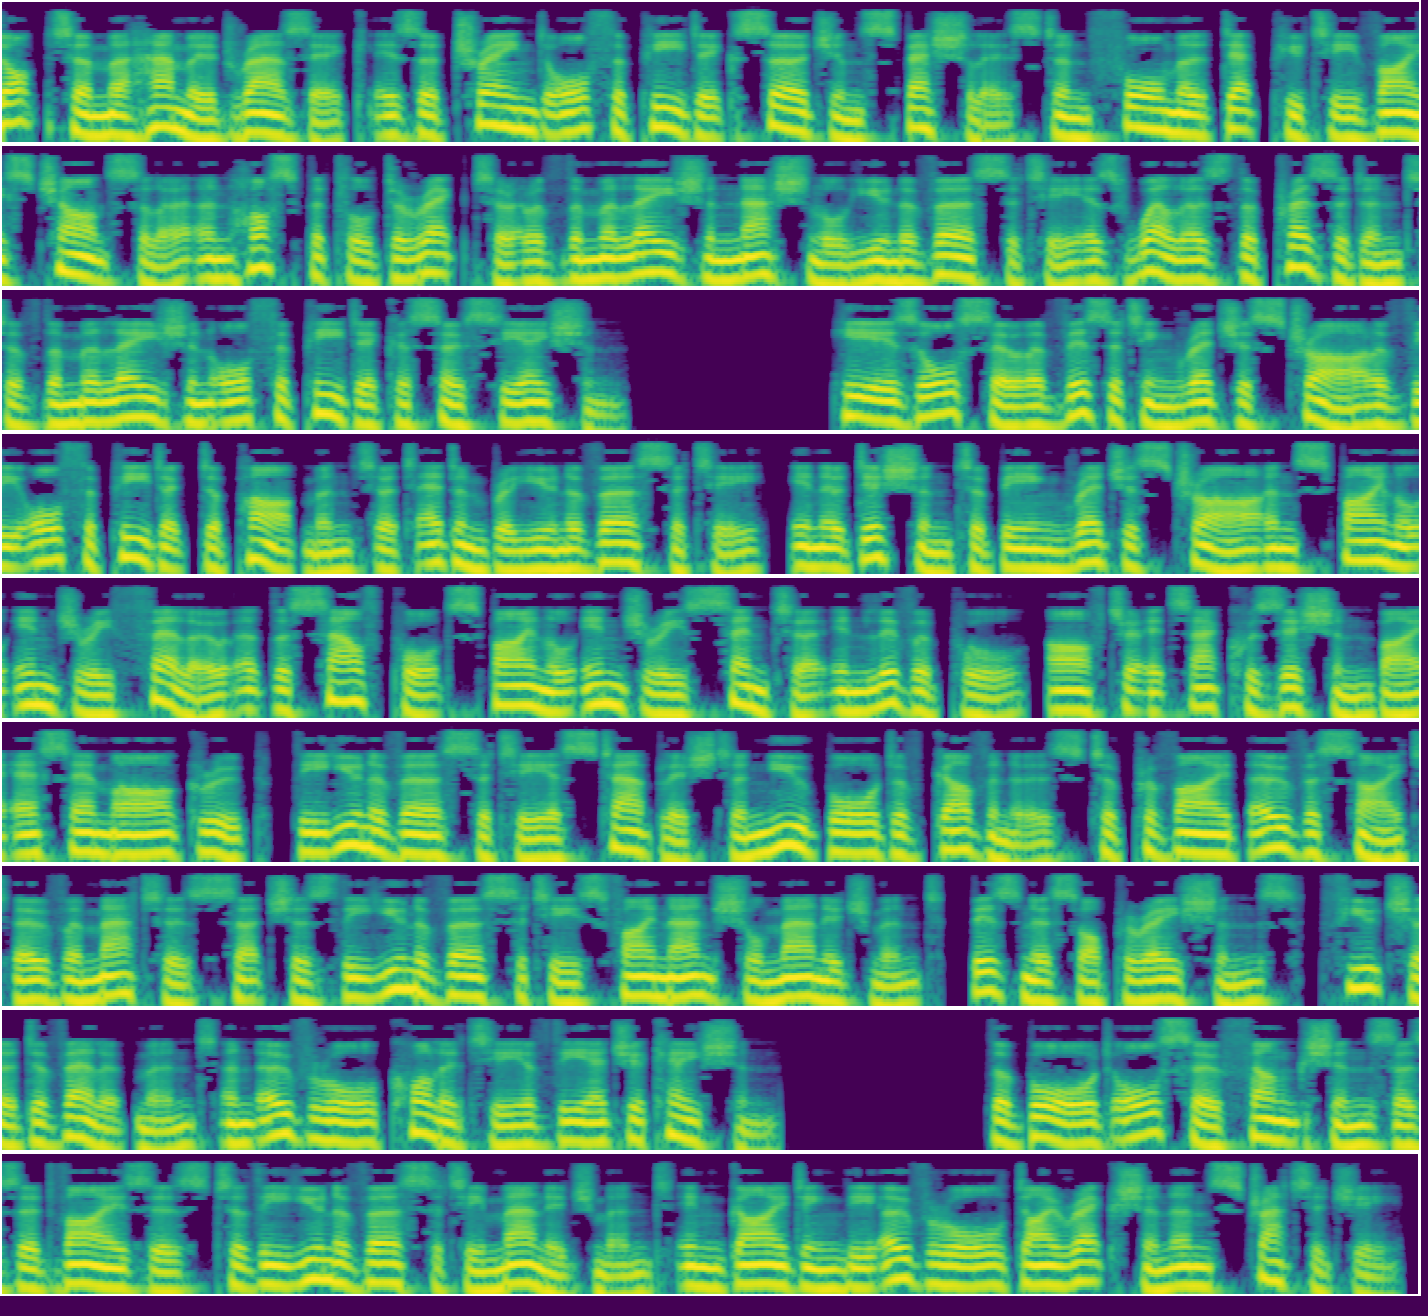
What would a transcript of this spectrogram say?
Dr. Muhammad Razik is a trained orthopedic surgeon specialist and former Deputy Vice-Chancellor and Hospital Director of the Malaysian National University as well as the President of the Malaysian Orthopedic Association. He is also a visiting registrar of the Orthopaedic Department at Edinburgh University, in addition to being Registrar and Spinal Injury Fellow at the Southport Spinal Injuries Centre in Liverpool. After its acquisition by SMR Group, the university established a new Board of Governors to provide oversight over matters such as the university's financial management, business operations, future development and overall quality of the education. The board also functions as advisors to the university management in guiding the overall direction and strategy.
